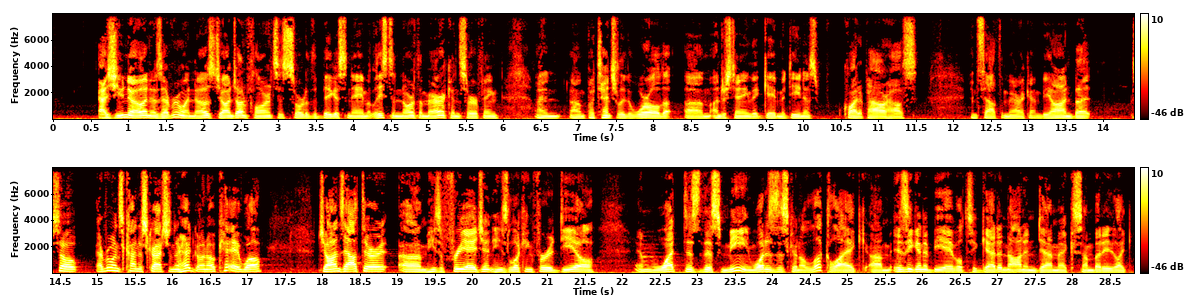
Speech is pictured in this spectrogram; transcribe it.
as you know, and as everyone knows, John John Florence is sort of the biggest name, at least in North American surfing, and um, potentially the world. Um, understanding that Gabe Medina's quite a powerhouse in South America and beyond, but so everyone's kind of scratching their head, going, "Okay, well." John's out there. Um, he's a free agent. He's looking for a deal. And what does this mean? What is this going to look like? Um, is he going to be able to get a non endemic, somebody like,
